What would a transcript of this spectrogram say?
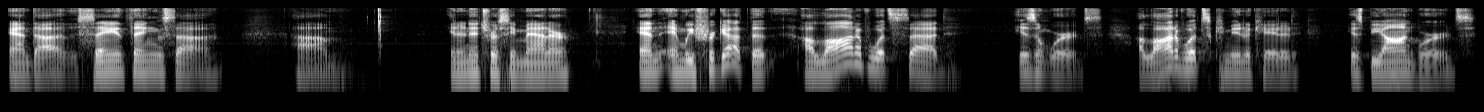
and uh, saying things uh, um, in an interesting manner. And and we forget that a lot of what's said isn't words. A lot of what's communicated is beyond words,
